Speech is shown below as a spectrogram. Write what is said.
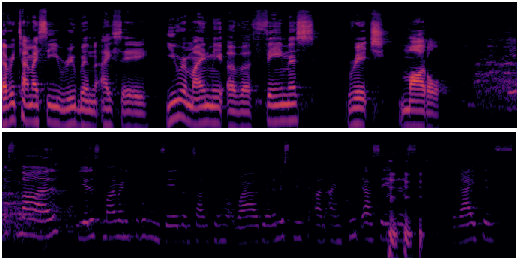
Every time I see Ruben, I say, You remind me of a famous rich model. Jedes Mal, jedes Mal, wenn ich Ruben sehe, dann sage ich immer, wow, du erinnerst mich an ein gut aussehendes, reiches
